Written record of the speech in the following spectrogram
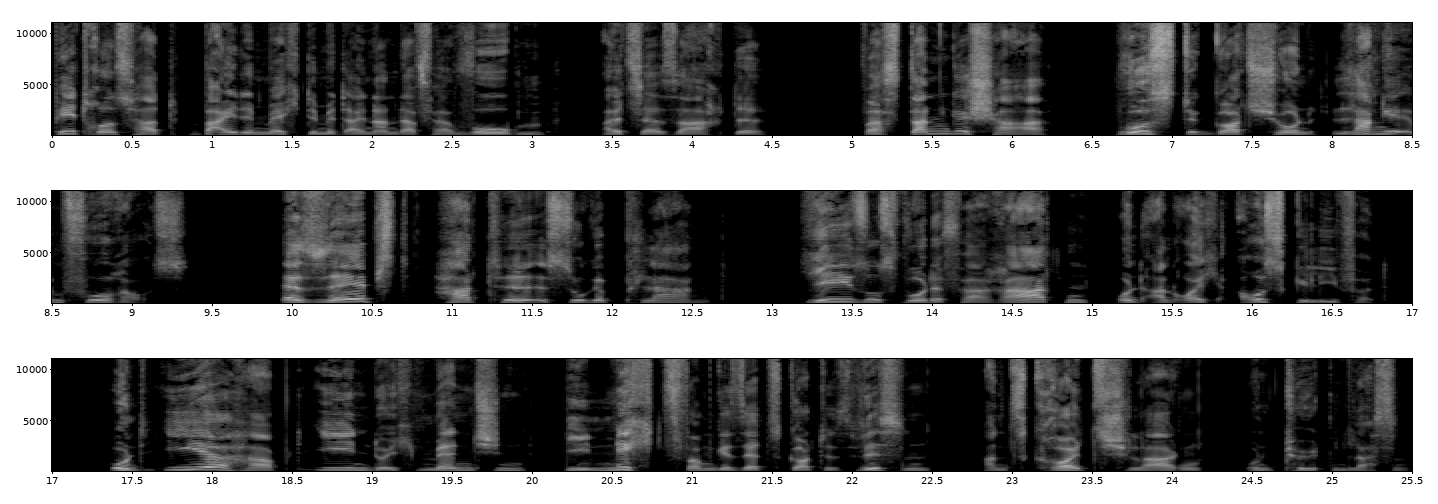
Petrus hat beide Mächte miteinander verwoben, als er sagte, was dann geschah, wusste Gott schon lange im Voraus. Er selbst hatte es so geplant. Jesus wurde verraten und an euch ausgeliefert. Und ihr habt ihn durch Menschen, die nichts vom Gesetz Gottes wissen, ans Kreuz schlagen und töten lassen.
